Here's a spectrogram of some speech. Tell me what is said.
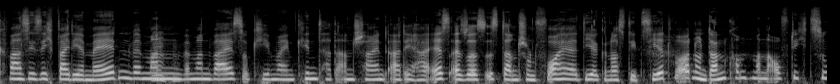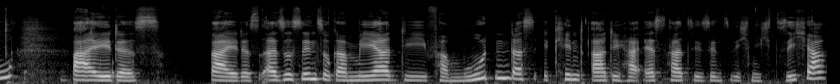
quasi sich bei dir melden, wenn man, Mhm. wenn man weiß, okay, mein Kind hat anscheinend ADHS. Also es ist dann schon vorher diagnostiziert worden und dann kommt man auf dich zu. Beides. Beides. Also es sind sogar mehr, die vermuten, dass ihr Kind ADHS hat. Sie sind sich nicht sicher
